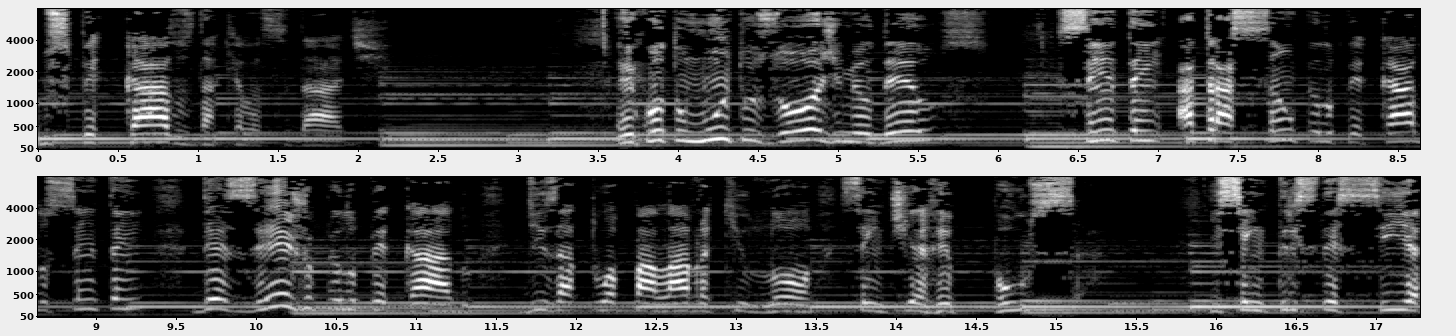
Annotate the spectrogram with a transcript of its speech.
dos pecados daquela cidade. Enquanto muitos hoje, meu Deus, sentem atração pelo pecado, sentem desejo pelo pecado, diz a tua palavra que Ló sentia repulsa e se entristecia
